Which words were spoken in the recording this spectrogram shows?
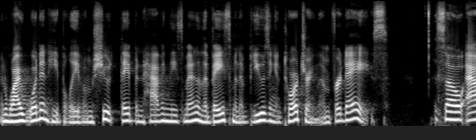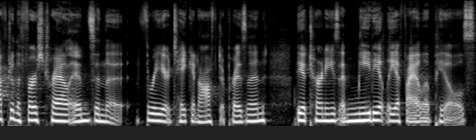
And why wouldn't he believe him? Shoot, they've been having these men in the basement abusing and torturing them for days. So after the first trial ends and the three are taken off to prison, the attorneys immediately file appeals.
